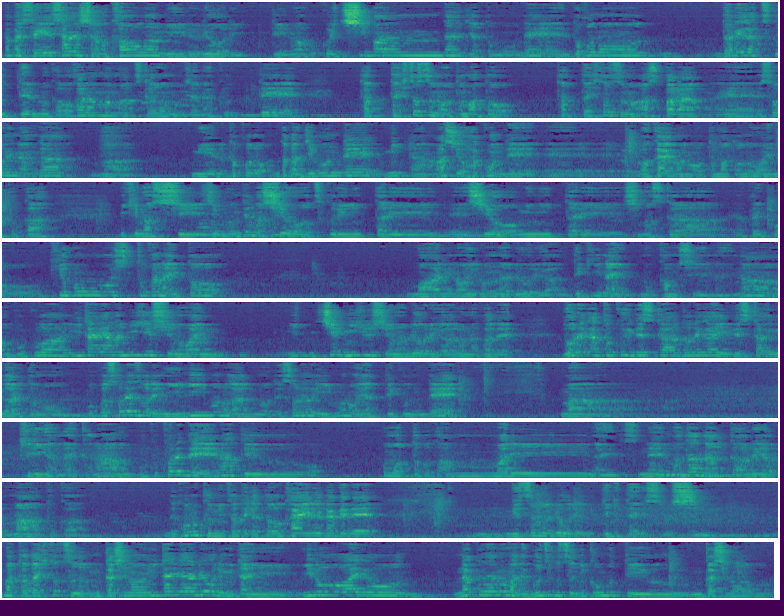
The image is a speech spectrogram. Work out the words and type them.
やっぱり生産者の顔が見える料理っていうのは僕は一番大事だと思うね。どこの誰が作ってるのかわからんまま扱うのじゃなくってたった一つのトマトたった一つのアスパラ、えーそういうのがまあ見えるところ。だから自分でみあの足を運んで、えー和歌山のトマト農園とか行きますし自分でも塩を作りに行ったり、えー塩を見に行ったりしますからやっぱりこう基本を知っとかないと周りのいろんな料理ができないのかもしれないな。僕はイタリアの20種のワインい20種の料理がある中でどれが得意ですかどれがいいですか言われても僕はそれぞれにいいものがあるのでそれをいいものをやっていくんでまあキリがないかな。僕これでええなっていう思ったことあんまりないですね。まだなんかあるやろなとか。でこの組み立て方を変えるだけで別の料理ができたりするし、まあ、ただ一つ昔のイタリア料理みたいに色合いをなくなるまでグツグツ煮込むっていう昔の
